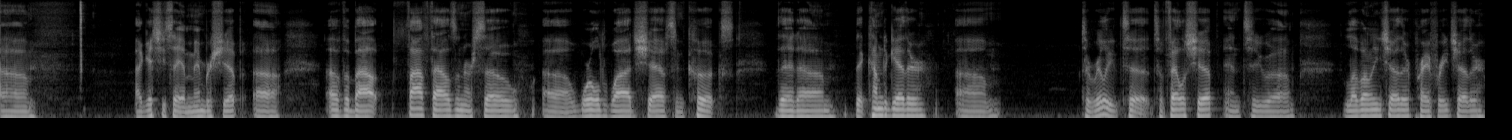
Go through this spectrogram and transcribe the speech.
um, I guess you say a membership uh, of about 5,000 or so uh, worldwide chefs and cooks that um, that come together um, to really to, to fellowship and to uh, love on each other, pray for each other,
